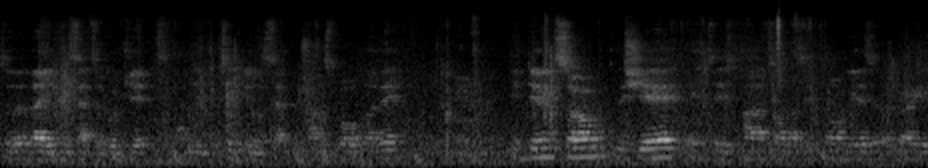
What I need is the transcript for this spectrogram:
so that they can set a budget and in particular set the transport levy. In doing so, this year, it is part of, as it normally is, a very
